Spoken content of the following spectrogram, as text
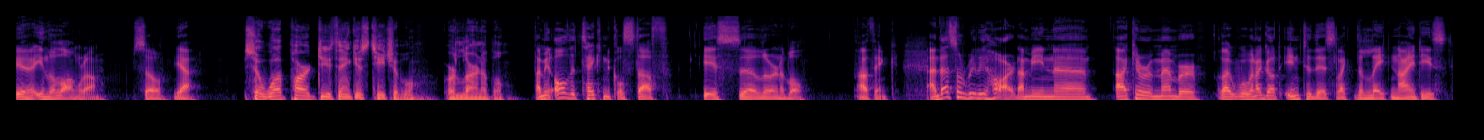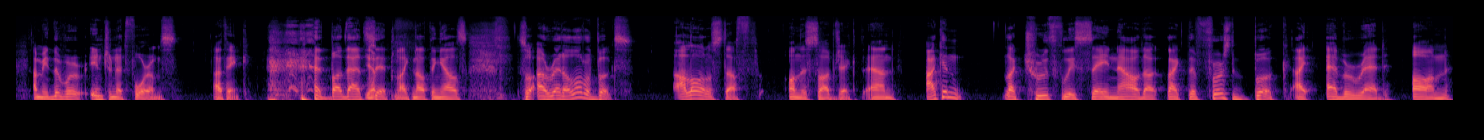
uh, in the long run. So yeah. So what part do you think is teachable or learnable? I mean, all the technical stuff is uh, learnable, I think, and that's not really hard. I mean, uh, I can remember like when I got into this, like the late '90s. I mean, there were internet forums, I think, but that's Yep. it, like nothing else. So I read a lot of books, a lot of stuff on the subject, and I can like truthfully say now that like the first book I ever read on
